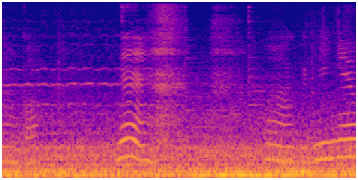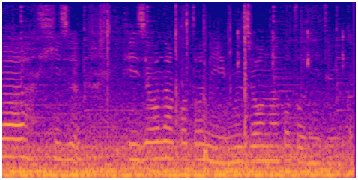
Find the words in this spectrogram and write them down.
なんかねえ、まあ、人間は非常なことに無情なことにというか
